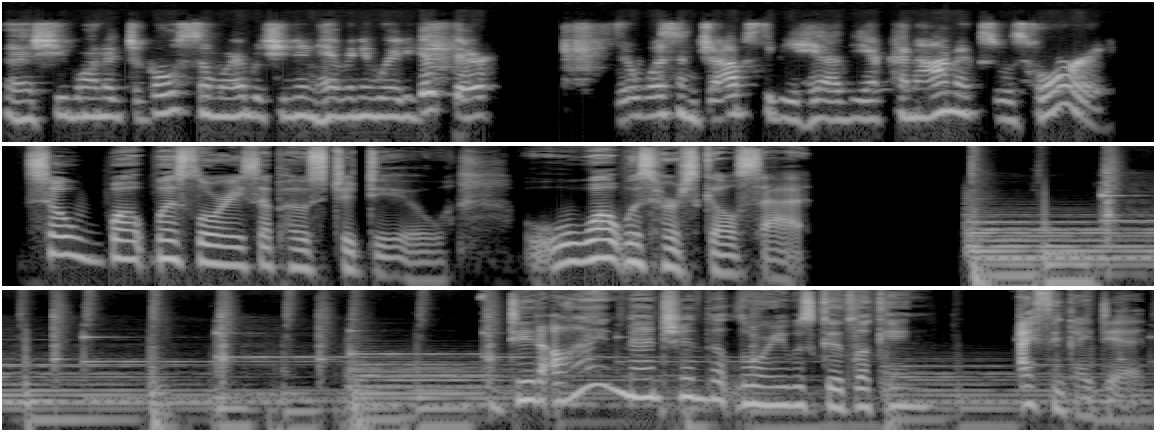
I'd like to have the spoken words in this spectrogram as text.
And she wanted to go somewhere, but she didn't have any way to get there. There wasn't jobs to be had. The economics was horrid. So, what was Lori supposed to do? What was her skill set? Did I mention that Lori was good looking? I think I did.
